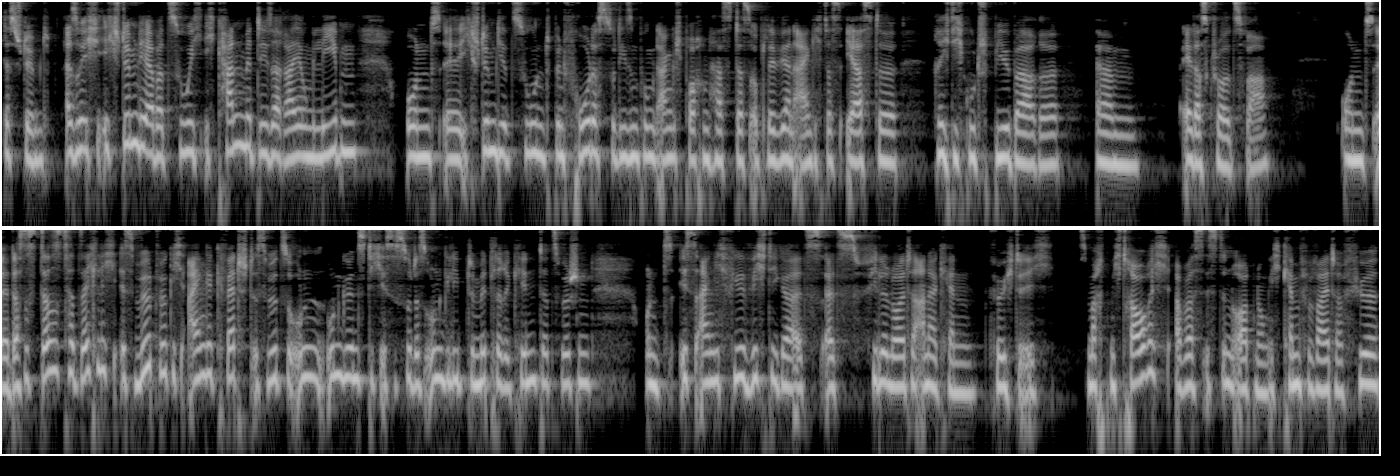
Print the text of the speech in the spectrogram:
Das stimmt. Also ich, ich stimme dir aber zu, ich, ich kann mit dieser Reihung leben und äh, ich stimme dir zu und bin froh, dass du diesen Punkt angesprochen hast, dass Oblivion eigentlich das erste richtig gut spielbare ähm, Elder Scrolls war. Und äh, das ist, das ist tatsächlich, es wird wirklich eingequetscht, es wird so un ungünstig, es ist so das ungeliebte mittlere Kind dazwischen und ist eigentlich viel wichtiger, als, als viele Leute anerkennen, fürchte ich. Es macht mich traurig, aber es ist in Ordnung. Ich kämpfe weiter für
